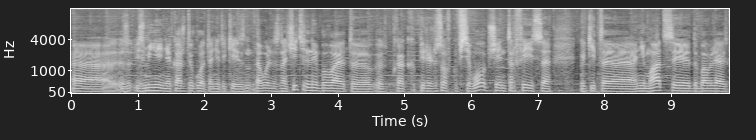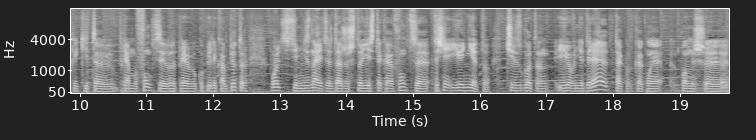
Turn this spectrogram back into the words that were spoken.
Э, изменения каждый год, они такие довольно значительные бывают, э, как перерисовка всего вообще интерфейса, какие-то анимации добавляют, какие-то прямо функции. Например, вы купили компьютер, пользуетесь им, не знаете даже, что есть такая функция, точнее, ее нету. Через год он- ее внедряют, внедряют, так вот, как мы, помнишь, э,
